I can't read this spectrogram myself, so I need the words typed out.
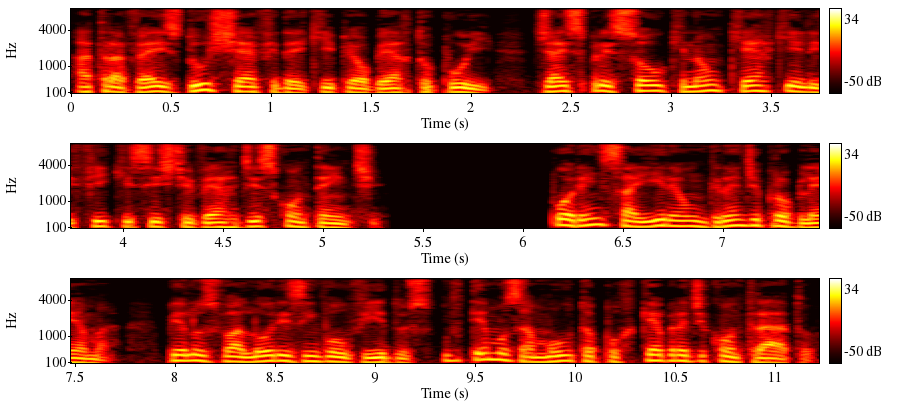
através do chefe da equipe Alberto Pui, já expressou que não quer que ele fique se estiver descontente. Porém sair é um grande problema, pelos valores envolvidos, e temos a multa por quebra de contrato,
